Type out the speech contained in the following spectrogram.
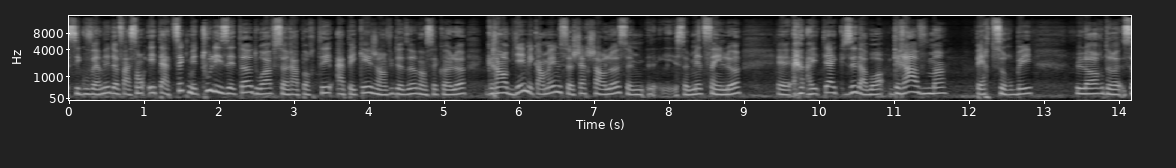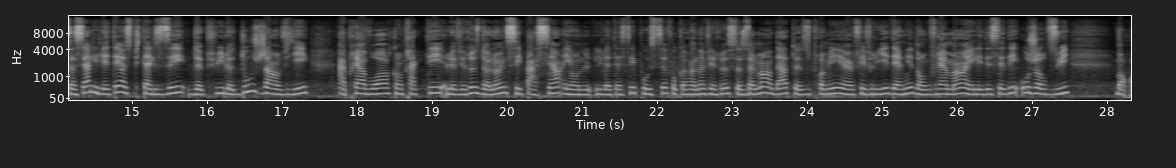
c'est gouverné de façon étatique, mais tous les États doivent se rapporter à Pékin. J'ai envie de dire dans ce cas-là, grand bien, mais quand même, ce chercheur-là, ce, ce médecin-là, euh, a été accusé d'avoir gravement perturbé l'ordre social. Il était hospitalisé depuis le 12 janvier après avoir contracté le virus de l'un de ses patients et on, il a testé positif au coronavirus seulement en date du 1er euh, février dernier. Donc vraiment, il est décédé aujourd'hui. Bon,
